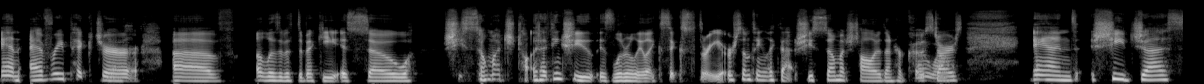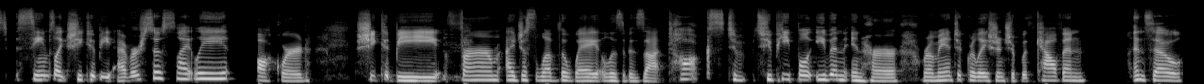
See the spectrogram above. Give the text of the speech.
And every picture yes. of Elizabeth Debicki is so she's so much taller. I think she is literally like six three or something like that. She's so much taller than her co-stars. Oh, wow. And she just seems like she could be ever so slightly awkward. She could be firm. I just love the way Elizabeth Zott talks to to people, even in her romantic relationship with Calvin. And so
